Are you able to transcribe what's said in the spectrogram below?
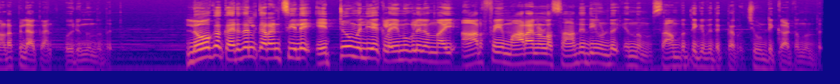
നടപ്പിലാക്കാൻ ഒരുങ്ങുന്നത്. ലോക കരുതൽ കറൻസിയിലെ ഏറ്റവും വലിയ ക്ലെയിമുകളിലൊന്നായി ആർഫൈ മാറാനുള്ള സാധ്യതയുണ്ട് എന്നും സാമ്പത്തിക വിദഗ്ധർ ചൂണ്ടിക്കാട്ടുന്നുണ്ട്.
